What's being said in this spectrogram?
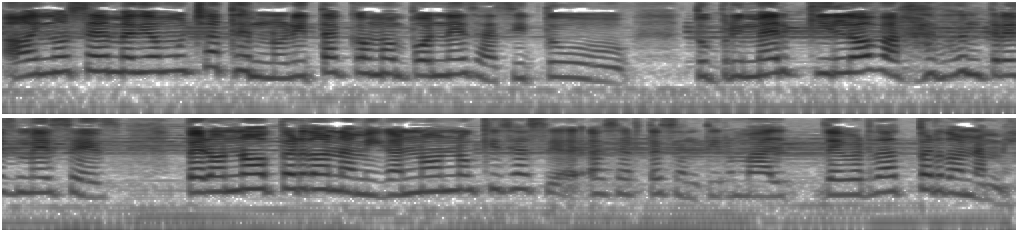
ay, no sé, me dio mucha ternurita cómo pones así tu, tu primer kilo bajado en tres meses. Pero no, perdón, amiga, no, no quise hacerte sentir mal, de verdad, perdóname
